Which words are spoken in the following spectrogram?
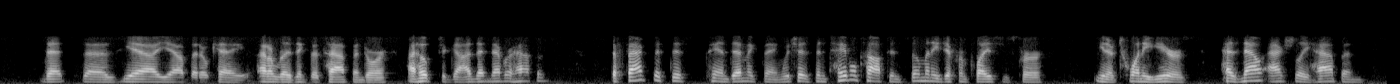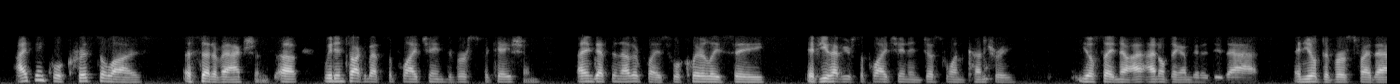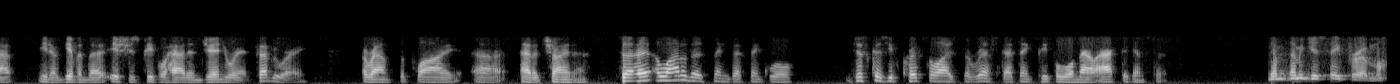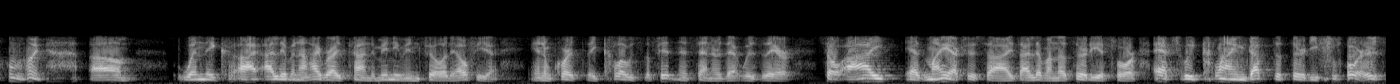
that says, yeah, yeah, but okay, I don't really think this happened, or I hope to God that never happens. The fact that this pandemic thing, which has been tabletopped in so many different places for, you know, 20 years, has now actually happened, I think will crystallize a set of actions. Uh, we didn't talk about supply chain diversification. I think that's another place we'll clearly see if you have your supply chain in just one country, you'll say, no, I, I don't think I'm going to do that. And you'll diversify that, you know, given the issues people had in January and February around supply uh, out of China. So a, a lot of those things I think will, just because you've crystallized the risk, I think people will now act against it. Let, me just say for a moment, um, when they, I, I live in a high-rise condominium in Philadelphia, and of course they closed the fitness center that was there. So I, as my exercise, I live on the 30th floor, actually climbed up the 30 floors,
